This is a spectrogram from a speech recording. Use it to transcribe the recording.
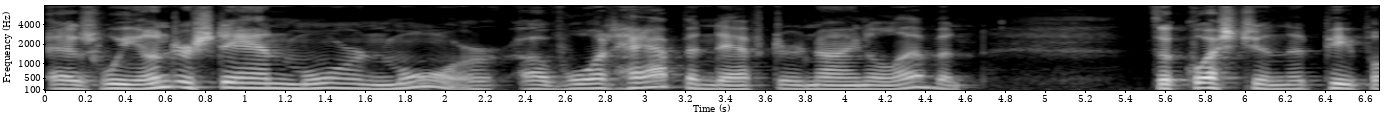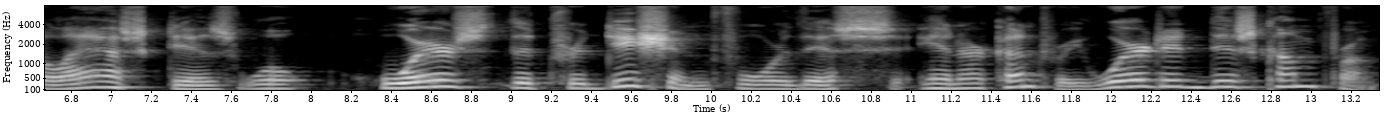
as we understand more and more of what happened after 9 11, the question that people asked is well, where's the tradition for this in our country? Where did this come from?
